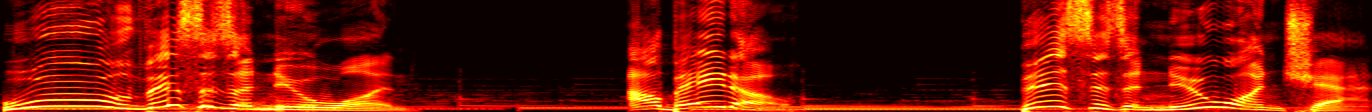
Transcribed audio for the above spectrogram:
Whoa, this is a new one. Albedo. This is a new one, chat.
